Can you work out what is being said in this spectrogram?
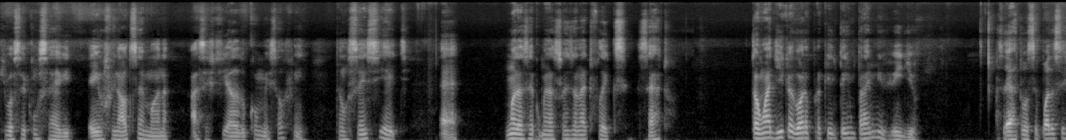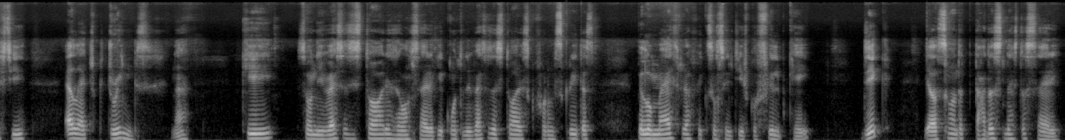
que você consegue em um final de semana assistir ela do começo ao fim. Então, Sense8 é uma das recomendações da Netflix, certo? Então, a dica agora para quem tem um Prime Video, certo? Você pode assistir Electric Dreams, né? Que são diversas histórias, é uma série que conta diversas histórias que foram escritas pelo mestre da ficção científica Philip K. Dick, e elas são adaptadas nesta série,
